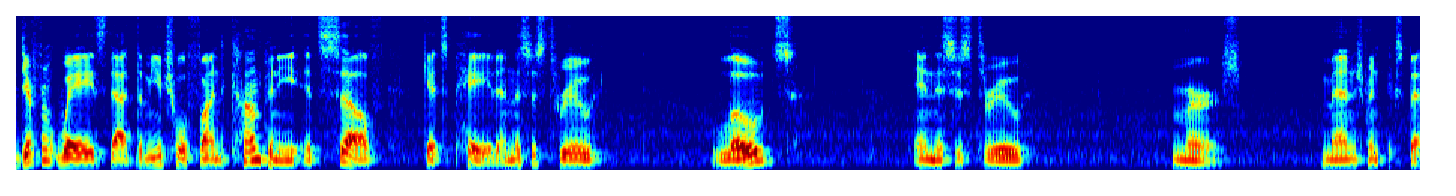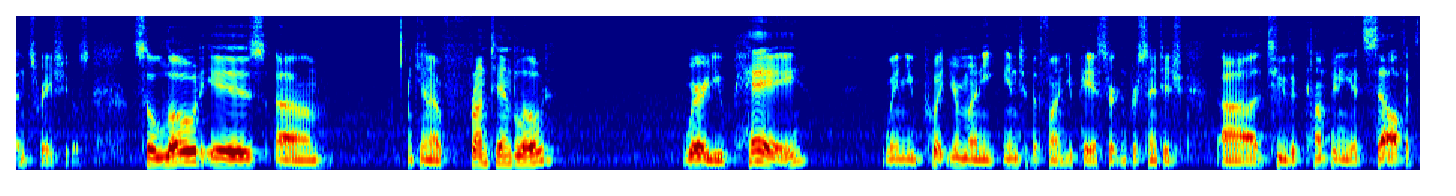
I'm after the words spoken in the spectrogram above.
different ways that the mutual fund company itself gets paid. And this is through loads, and this is through MERS, management expense ratios. So load is um, kind of front end load where you pay when you put your money into the fund. You pay a certain percentage uh, to the company itself. It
